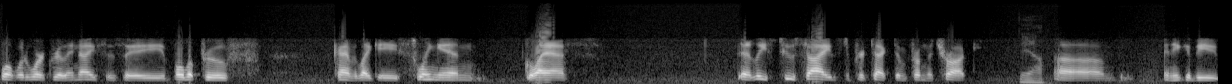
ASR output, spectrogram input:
what would work really nice is a bulletproof, kind of like a swing in glass at least two sides to protect him from the truck. yeah. Um, and he could be,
